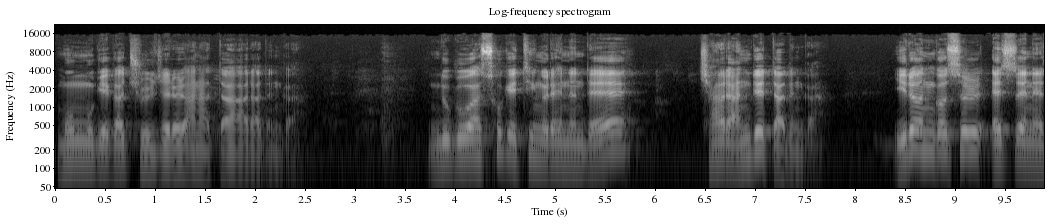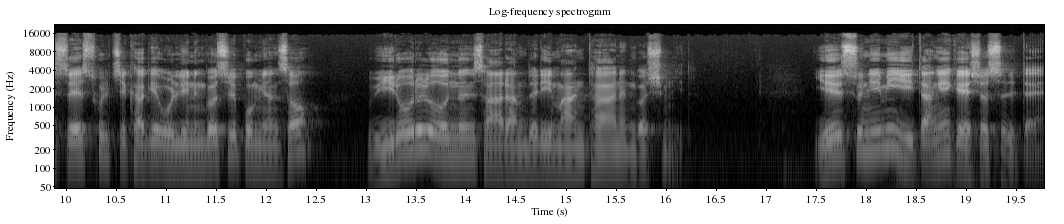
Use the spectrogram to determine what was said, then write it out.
몸무게가 줄지를 않았다라든가 누구와 소개팅을 했는데 잘 안 됐다든가 이런 것을 SNS에 솔직하게 올리는 것을 보면서 위로를 얻는 사람들이 많다는 것입니다. 예수님이 이 땅에 계셨을 때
